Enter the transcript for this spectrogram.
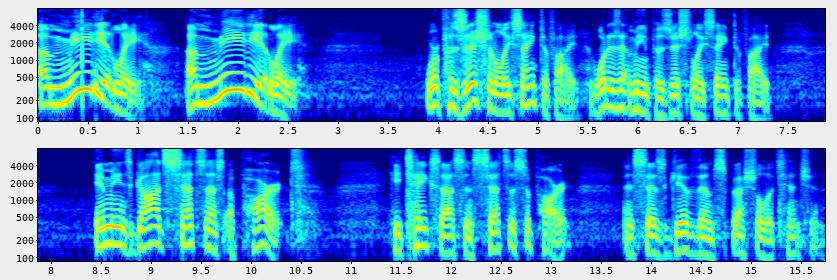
immediately, immediately, we're positionally sanctified. What does that mean, positionally sanctified? It means God sets us apart. He takes us and sets us apart and says, Give them special attention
